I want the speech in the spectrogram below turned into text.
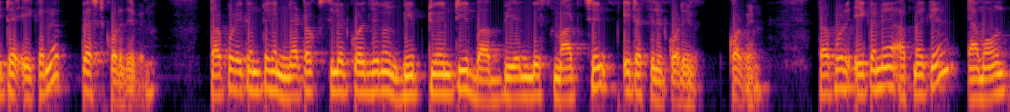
এটা এখানে পেস্ট করে দেবেন। তারপর এখান থেকে নেটওয়ার্ক সিলেক্ট করে দেবেন বিপ টোয়েন্টি বা বিএনবি স্মার্ট চেন এটা সিলেক্ট করে, করবেন। তারপর এখানে আপনাকে অ্যামাউন্ট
